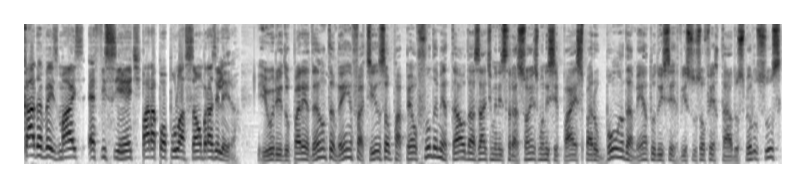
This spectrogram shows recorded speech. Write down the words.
cada vez mais eficiente para a população brasileira. Yuri do Paredão também enfatiza o papel fundamental das administrações municipais para o bom andamento dos serviços ofertados pelo SUS,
